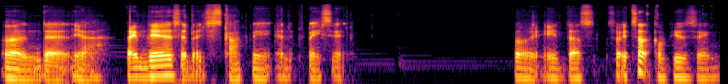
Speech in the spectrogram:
And then yeah type this and then just copy and paste it. So it does so it's not confusing.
